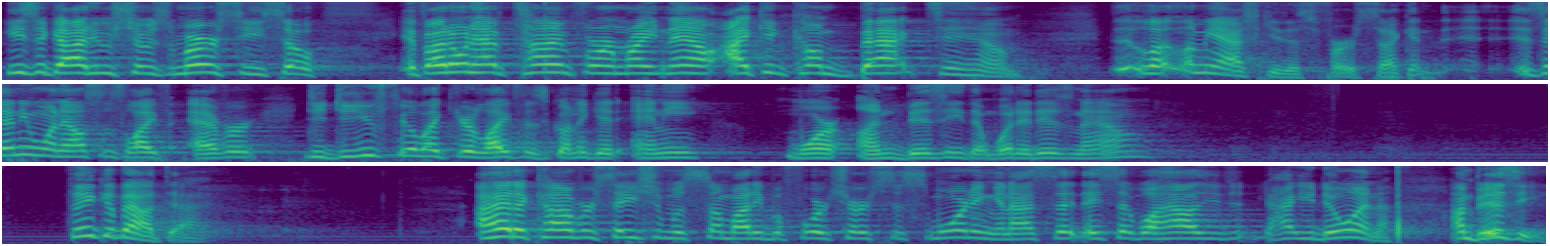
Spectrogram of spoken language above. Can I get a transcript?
he's a God who shows mercy. So if I don't have time for him right now, I can come back to him. Let, let me ask you this for a second. Is anyone else's life ever, do, do you feel like your life is going to get any more unbusy than what it is now? Think about that. I had a conversation with somebody before church this morning, and I said, they said, Well, how you, how you doing? I'm busy.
